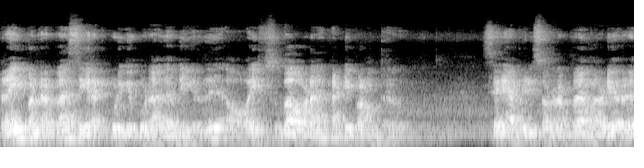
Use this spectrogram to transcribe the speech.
டிரைவ் பண்ணுறப்ப சிகரெட் குடிக்கக்கூடாது அப்படிங்கிறது அவள் ஒய்ஃப் சுபாவோட கண்டிப்பான உத்தரவு. சரி அப்படின்னு சொல்கிறப்ப மறுபடியும் ஒரு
